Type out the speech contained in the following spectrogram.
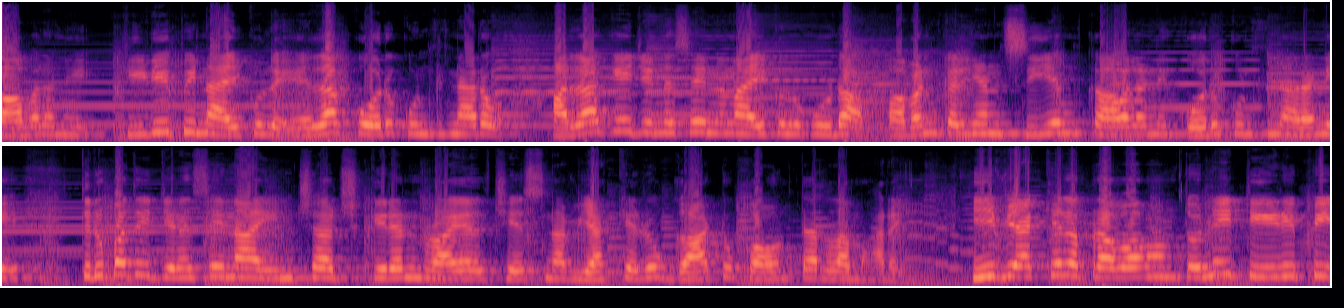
కావాలని టీడీపీ నాయకులు ఎలా కోరుకుంటున్నారో అలాగే జనసేన నాయకులు కూడా పవన్ కళ్యాణ్ సీఎం కావాలని కోరుకుంటున్నారని తిరుపతి జనసేన ఇన్ఛార్జ్ కిరణ్ రాయల్ చేసిన వ్యాఖ్యలు ఘాటు కౌంటర్లా మారాయి. ఈ వ్యాఖ్యల ప్రభావంతోనే టీడీపీ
